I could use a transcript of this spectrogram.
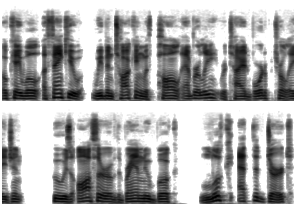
Okay, well, uh, thank you. We've been talking with Paul Eberle, retired Border Patrol agent, who is author of the brand new book, Look at the Dirt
